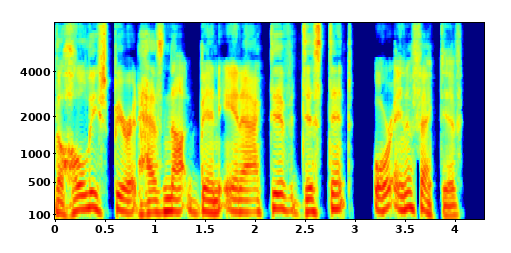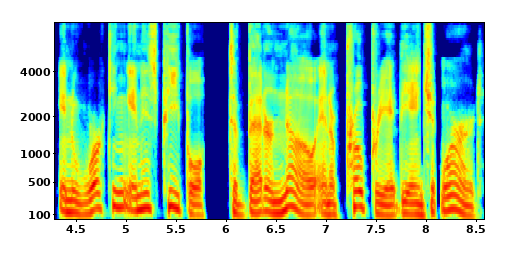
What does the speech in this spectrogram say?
the Holy Spirit has not been inactive, distant, or ineffective in working in his people to better know and appropriate the ancient word.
